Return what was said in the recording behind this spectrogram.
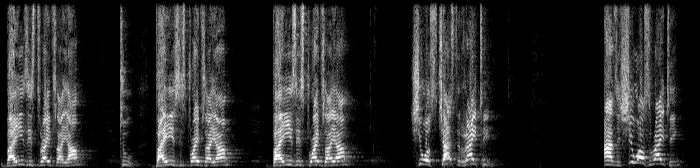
By his stripes I am two. By his stripes I am. By his stripes I am. She was just writing. As she was writing,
